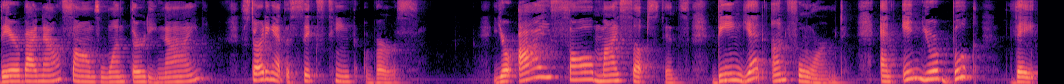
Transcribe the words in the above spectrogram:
there by now. Psalms 139, starting at the 16th verse. Your eyes saw my substance being yet unformed, and in your book they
